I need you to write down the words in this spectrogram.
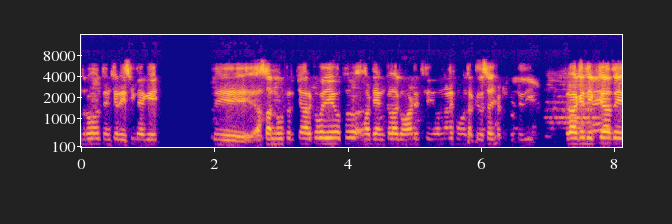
ਅੰਦਰੋਂ ਤਿੰਨ ਚਾਰ ਏਸੀ ਲੈ ਗਏ। ਤੇ ਸਾਨੂੰ ਫਿਰ 4:00 ਵਜੇ ਉੱਥੋਂ ਸਾਡੇ ਅੰਕਲ ਆ ਗਵਾਂਢ ਇੱਥੇ ਉਹਨਾਂ ਨੇ ਫੋਨ ਕਰਕੇ ਦੱਸਿਆ ਸ਼ਟਰ ਟੁੱਟੇ ਦੀ। ਫਿਰ ਆ ਕੇ ਦੇਖਿਆ ਤੇ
